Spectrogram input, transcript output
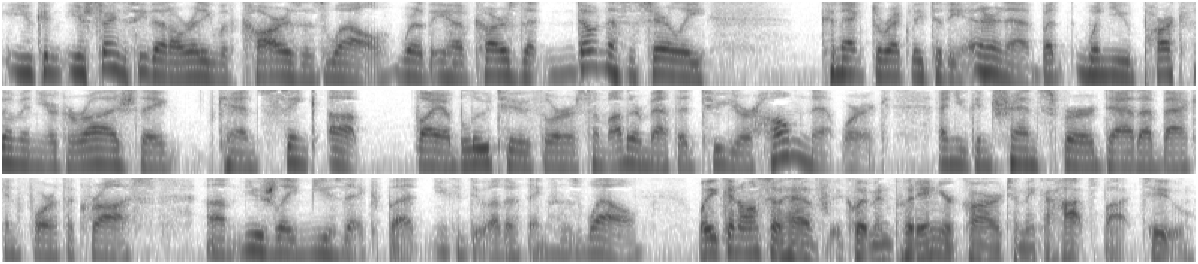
you can you're starting to see that already with cars as well, where you have cars that don't necessarily connect directly to the internet, but when you park them in your garage, they can sync up via Bluetooth or some other method to your home network, and you can transfer data back and forth across. Um, usually music, but you can do other things as well. Well, you can also have equipment put in your car to make a hotspot too.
